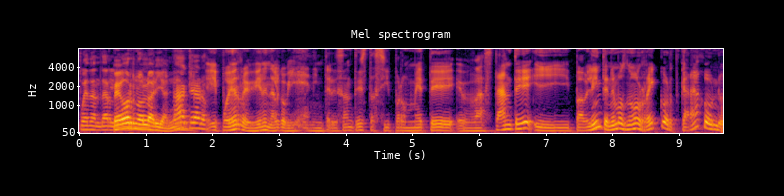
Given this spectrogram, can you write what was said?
puedan darle. Peor un- no lo harían, ¿no? Ah, claro. Y puede revivir en algo bien interesante. Esta sí promete eh, bastante. Y Pablín, tenemos nuevo récord. Carajo, no,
